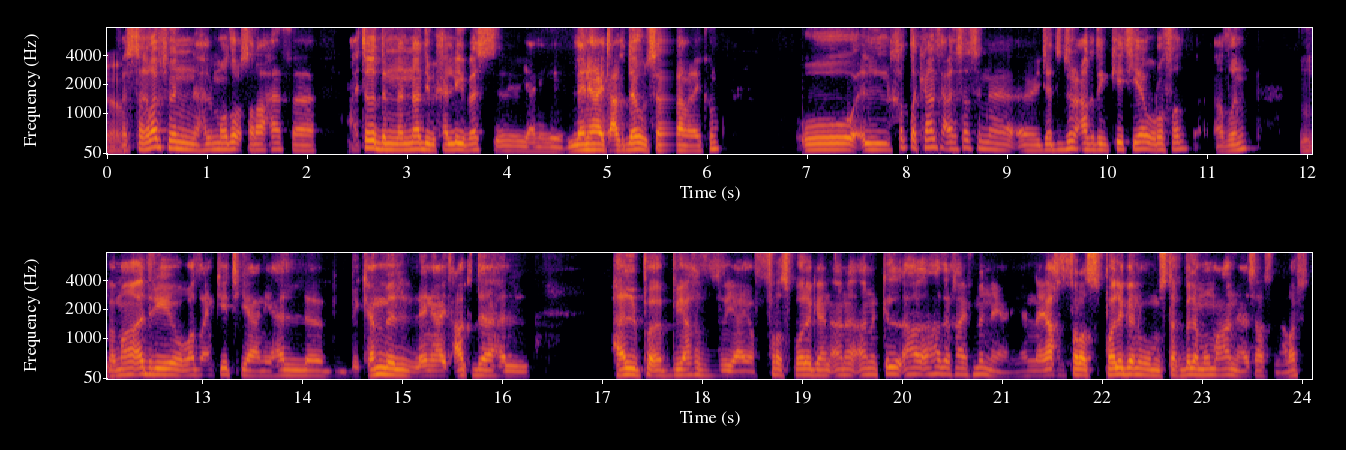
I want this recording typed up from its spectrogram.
أوه. فاستغربت من هالموضوع صراحة فأعتقد إن النادي بيخليه بس يعني لنهاية عقده والسلام عليكم. والخطة كانت على أساس إنه يجددون عقد إنكيتيا ورفض أظن. فما أدري وضع إنكيتيا يعني هل بيكمل لنهاية عقده؟ هل هل بياخذ يعني فرص بوليجن أنا أنا كل هذا اللي خايف منه يعني إنه ياخذ فرص بوليجن ومستقبله مو معانا أساسا عرفت؟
